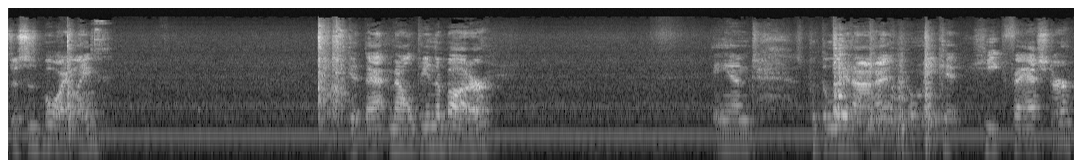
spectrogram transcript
This is boiling. Get that melting the butter. And put the lid on it. It'll make it heat faster.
